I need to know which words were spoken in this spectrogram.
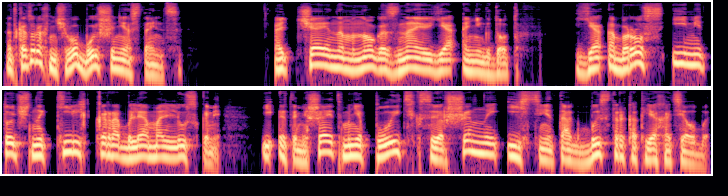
от которых ничего больше не останется. Отчаянно много знаю я анекдотов. Я оброс ими точно киль корабля моллюсками, и это мешает мне плыть к совершенной истине так быстро, как я хотел бы.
